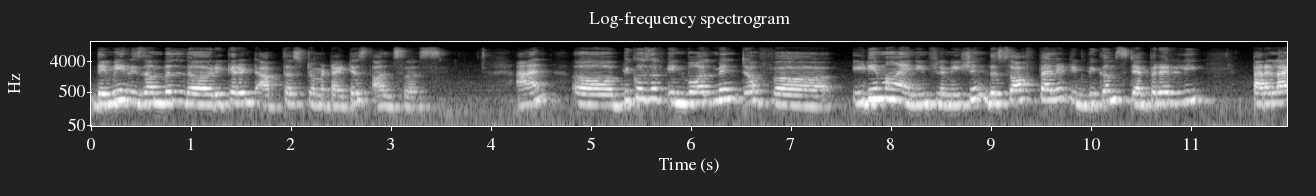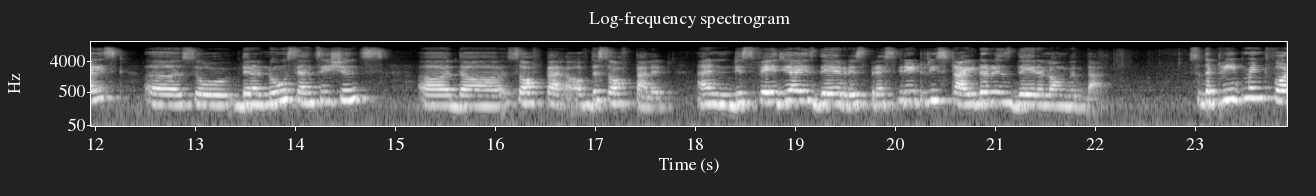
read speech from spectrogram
They may resemble the recurrent aphthous stomatitis ulcers. And uh, because of involvement of uh, edema and inflammation, the soft palate, it becomes temporarily paralyzed. Uh, so there are no sensations uh, the soft of the soft palate and dysphagia is there respiratory stridor is there along with that so the treatment for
